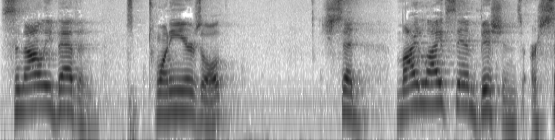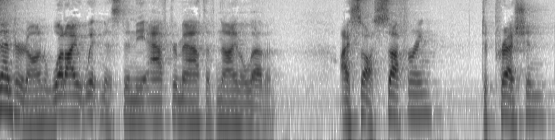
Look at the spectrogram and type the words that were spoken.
Sonali Bevan, 20 years old. She said, My life's ambitions are centered on what I witnessed in the aftermath of 9 11. I saw suffering, depression,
